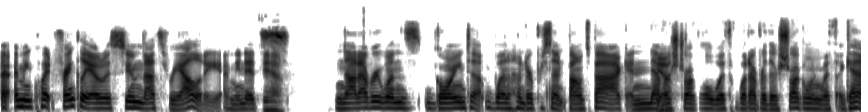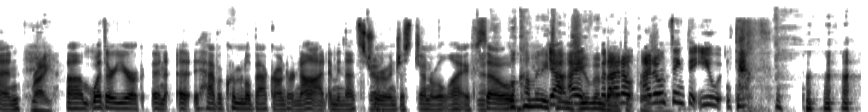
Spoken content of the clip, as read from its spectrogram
I mean, quite frankly, I would assume that's reality. I mean, it's. Yeah. Not everyone's going to 100% bounce back and never yeah. struggle with whatever they're struggling with again. Right. Um, whether you're an, uh, have a criminal background or not. I mean, that's true yeah. in just general life. So look how many times I, you've been but back I don't, to prison. I don't think that you.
